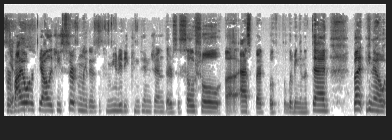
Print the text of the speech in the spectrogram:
For Yes. bioarchaeology, certainly there's a community contingent, there's a social uh, aspect, both with the living and the dead. But, you know,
